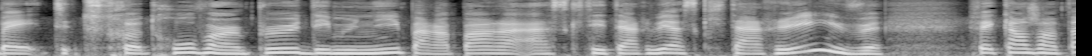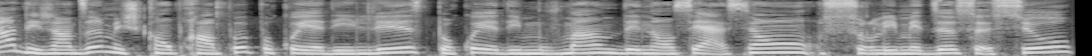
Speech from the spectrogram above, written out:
ben tu te retrouves un peu démuni par rapport à, ce qui t'est arrivé, à ce qui t'arrive. Fait quand j'entends des gens dire, mais je comprends pas pourquoi il y a des listes, pourquoi il y a des mouvements de dénonciation sur les médias sociaux,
